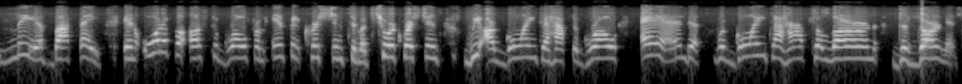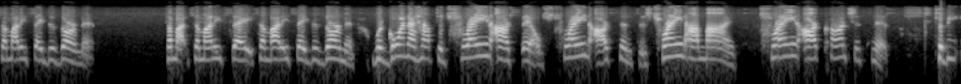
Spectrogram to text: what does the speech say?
live by faith. In order for us to grow from infant Christians to mature Christians, we are going to have to grow and we're going to have to learn discernment. Somebody say discernment. Somebody, somebody say somebody say discernment. We're going to have to train ourselves, train our senses, train our minds, train our consciousness to be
